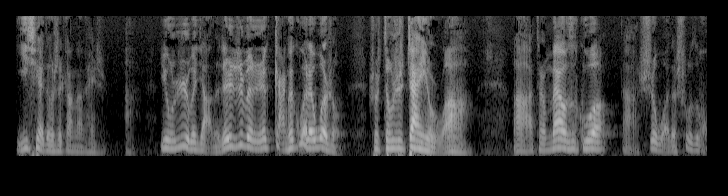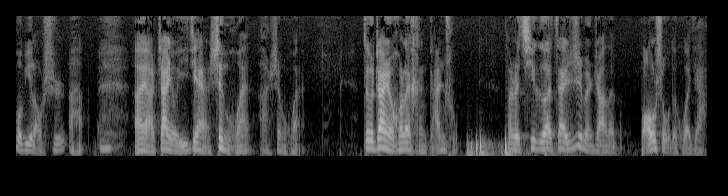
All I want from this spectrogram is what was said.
一切都是刚刚开始啊。用日文讲的，这日本人赶快过来握手，说都是战友啊啊。他说 Miles 郭啊是我的数字货币老师啊。哎呀，战友一见甚欢啊甚欢。这个战友后来很感触，他说七哥在日本这样的保守的国家。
